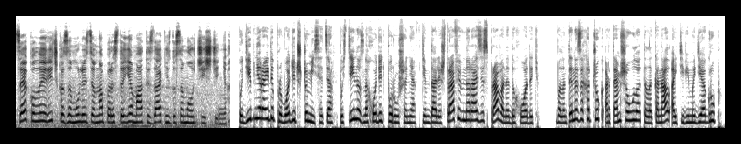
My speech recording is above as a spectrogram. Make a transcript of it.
Це коли річка замулюється, вона перестає мати здатність до самоочищення. Подібні рейди проводять щомісяця, постійно знаходять порушення. Втім, далі штрафів наразі справа не доходить. Валентина Захарчук, Артем Шаула, телеканал ITV Media Group.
